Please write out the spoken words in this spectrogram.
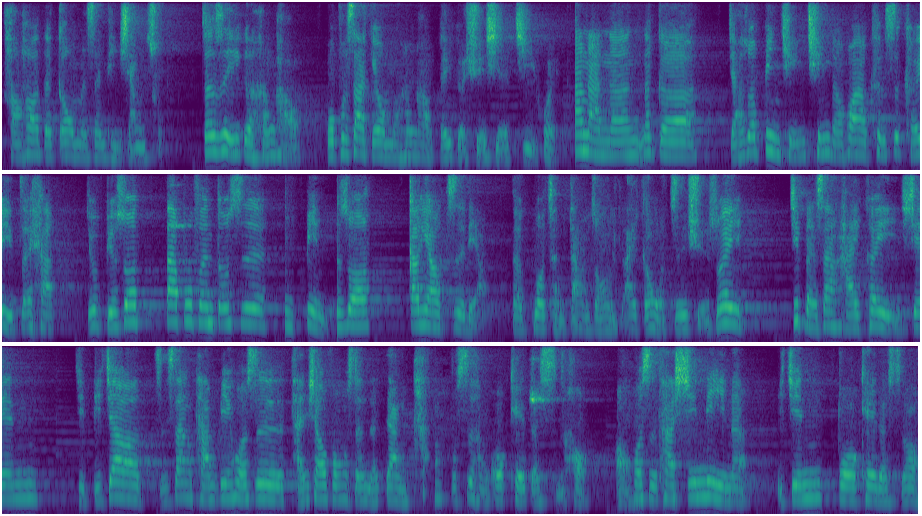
好好的跟我们身体相处，这是一个很好，佛菩萨给我们很好的一个学习的机会。当然呢，那个假如说病情轻的话，可是可以这样，就比如说大部分都是病，就是说刚要治疗。的过程当中来跟我咨询，所以基本上还可以先比较纸上谈兵或是谈笑风生的这样谈，不是很 OK 的时候哦，或是他心力呢已经不 OK 的时候，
